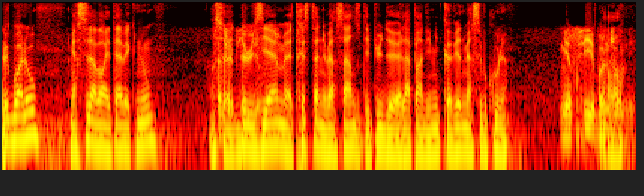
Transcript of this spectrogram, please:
Luc Boileau, merci d'avoir été avec nous en ce deuxième triste anniversaire du début de la pandémie de COVID. Merci beaucoup. Là. Merci et bonne journée.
